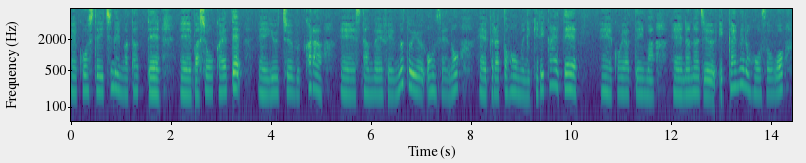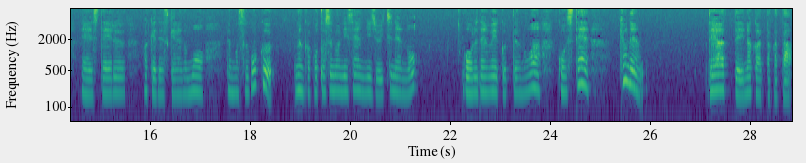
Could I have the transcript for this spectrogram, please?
えー、こうして1年が経って、えー、場所を変えて、え YouTube から、えスタンド FM という音声の、えー、プラットフォームに切り替えて、えー、こうやって今、えー、71回目の放送を、えしているわけですけれどもでもすごくなんか今年の2021年のゴールデンウィークっていうのはこうして去年出会っていなかった方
